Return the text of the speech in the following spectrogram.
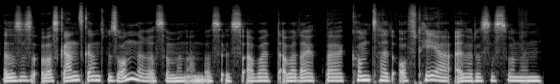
Also es ist was ganz, ganz Besonderes, wenn man anders ist. Aber, aber da, da kommt es halt oft her. Also das ist so ein,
